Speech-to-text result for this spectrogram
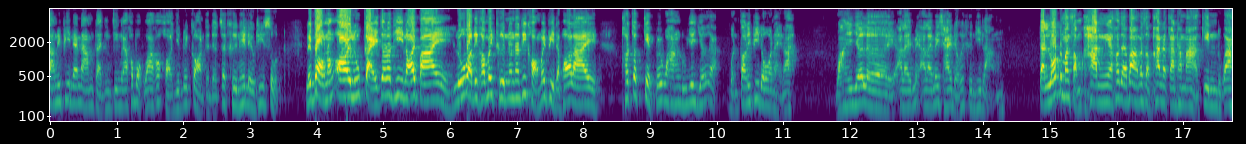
ตามที่พี่แนะนำแต่จริงๆแล้วเขาบอกว่าเขาขอยึดไว้ก่อนแต่เดี๋ยวจะคืนให้เร็วที่สุดเลยบอกน้องออยรู้ไก่เจ้าหน้าที่น้อยไป รู้ว่าที่เขาไม่คืนทั้งที่ของไม่ผิดอะเพราะอะไรเขาจะเก็บไว้วางดูเยอะๆอะเหมือนตอนที่พี่โดนอะเห็นะวางเยอะๆเลย อะไรไม่อะไรไม่ใช้เดี๋ยวให้คืนทีหลัง แต่รถมันสำคัญไงเข้าใจบ้างมันสำคัญกับการทำมาหากินถูกปะ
